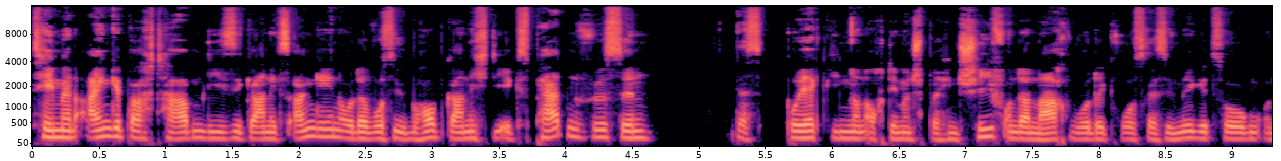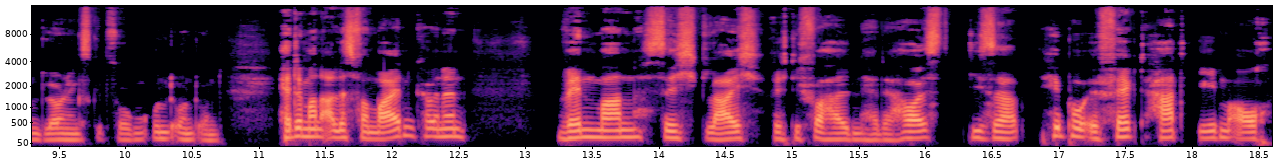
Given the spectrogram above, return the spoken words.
Themen eingebracht haben, die sie gar nichts angehen oder wo sie überhaupt gar nicht die Experten für sind, das Projekt ging dann auch dementsprechend schief und danach wurde groß Resümee gezogen und Learnings gezogen und, und, und. Hätte man alles vermeiden können, wenn man sich gleich richtig verhalten hätte. Heißt, dieser Hippo-Effekt hat eben auch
